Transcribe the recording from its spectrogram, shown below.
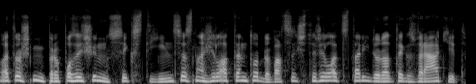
Letošní Proposition 16 se snažila tento 24 let starý dodatek zvrátit.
